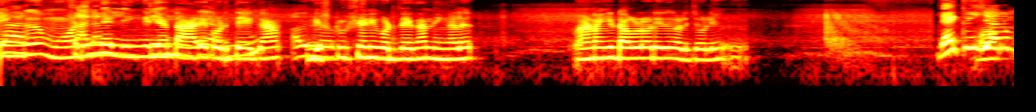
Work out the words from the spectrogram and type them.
ലിങ്ക് മോഡിന്റെ ലിങ്ക് ഞാൻ താഴെ കൊടുത്തേക്കാം. ഡിസ്ക്രിപ്ഷനിൽ കൊടുത്തേക്കാം. നിങ്ങൾ വേണമെങ്കിൽ ഡൗൺലോഡ് ചെയ്ത് കളിച്ചോളി. ലൈക്ക് ഷെയറും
